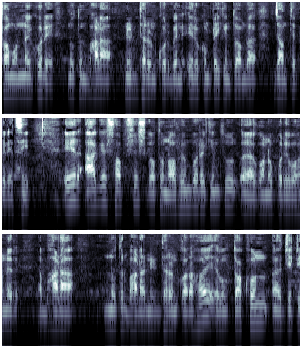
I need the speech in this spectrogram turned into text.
সমন্বয় করে নতুন ভাড়া নির্ধারণ করবেন, এরকমটাই কিন্তু আমরা জানতে পেরেছি। এর আগে সবশেষ গত নভেম্বরে কিন্তু গণপরিবহনের ভাড়া নতুন ভাড়া নির্ধারণ করা হয় এবং তখন যেটি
